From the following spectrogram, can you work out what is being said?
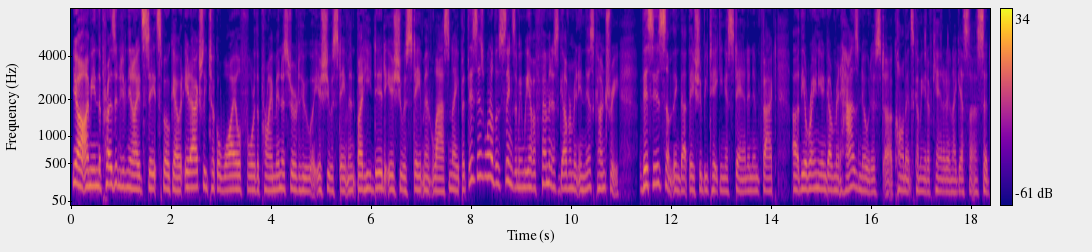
Yeah, I mean, the president of the United States spoke out. It actually took a while for the prime minister to issue a statement, but he did issue a statement last night. But this is one of those things. I mean, we have a feminist government in this country. This is something that they should be taking a stand. And in fact, uh, the Iranian government has noticed uh, comments coming out of Canada, and I guess uh, said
